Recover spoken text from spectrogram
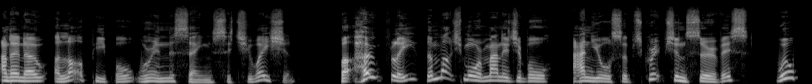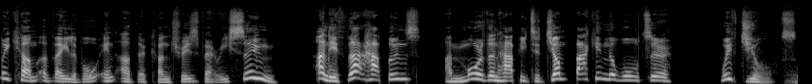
And I know a lot of people were in the same situation. But hopefully, the much more manageable annual subscription service will become available in other countries very soon. And if that happens, I'm more than happy to jump back in the water with JAWS.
